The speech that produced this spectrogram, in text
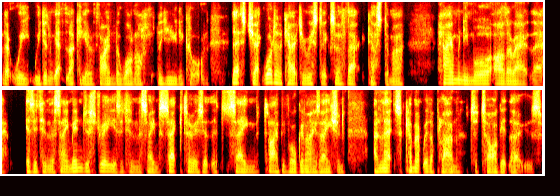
that we we didn't get lucky and find the one off the unicorn. Let's check what are the characteristics of that customer how many more are there out there? Is it in the same industry? Is it in the same sector? Is it the same type of organization? And let's come up with a plan to target those.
